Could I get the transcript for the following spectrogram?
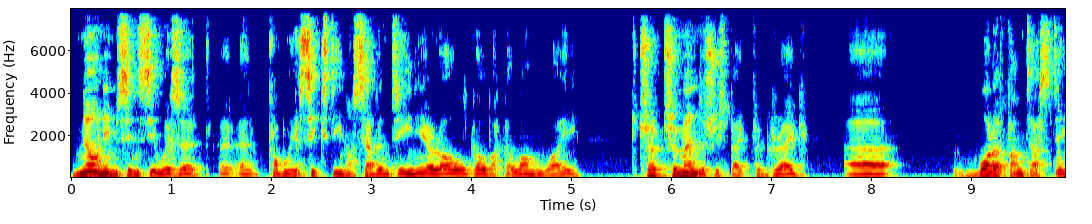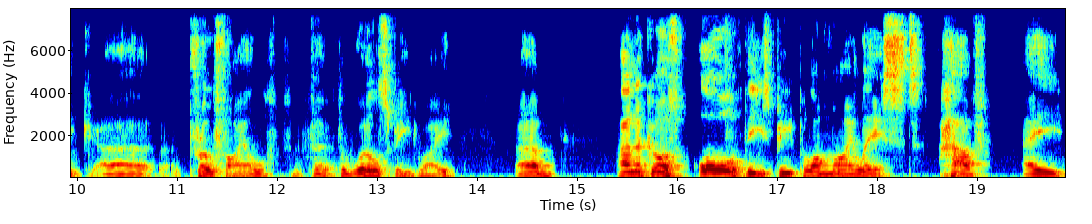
known him since he was a, a, a, probably a 16 or 17 year old go back a long way. Tr- tremendous respect for greg. Uh, what a fantastic uh, profile for, for world speedway. Um, and of course, all of these people on my list have a.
